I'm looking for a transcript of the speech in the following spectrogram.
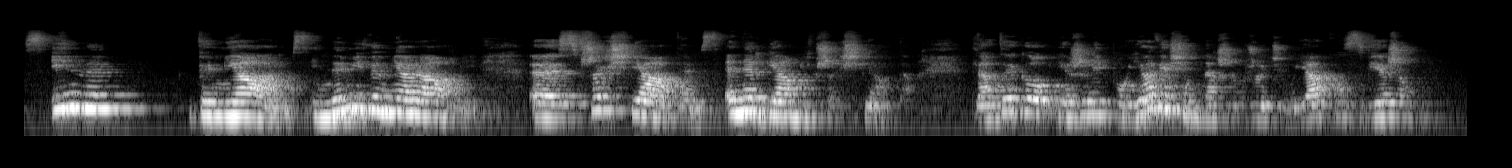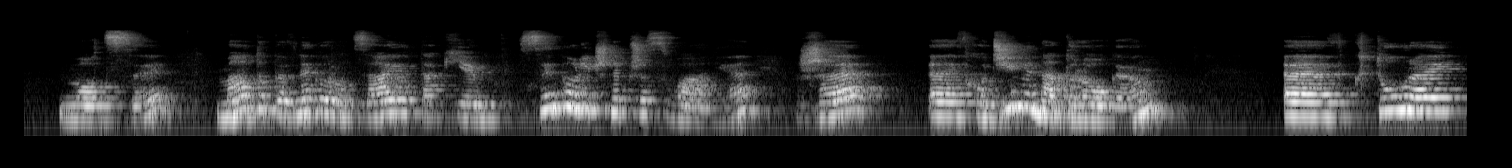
z innym wymiarem, z innymi wymiarami, e, z wszechświatem, z energiami wszechświata. Dlatego, jeżeli pojawia się w naszym życiu jako zwierzę mocy, ma to pewnego rodzaju takie symboliczne przesłanie, że e, wchodzimy na drogę, e, w której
